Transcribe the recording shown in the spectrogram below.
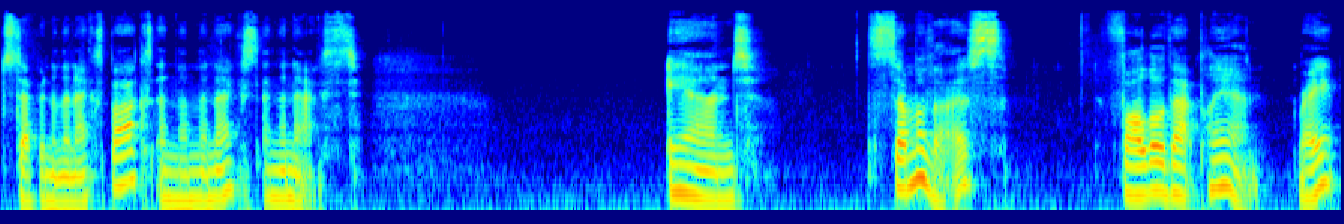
step into the next box and then the next and the next. And some of us follow that plan, right?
